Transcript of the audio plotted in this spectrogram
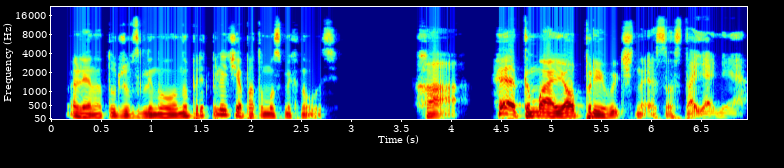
— Лена тут же взглянула на предплечье, а потом усмехнулась. «Ха! Это мое привычное состояние!»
